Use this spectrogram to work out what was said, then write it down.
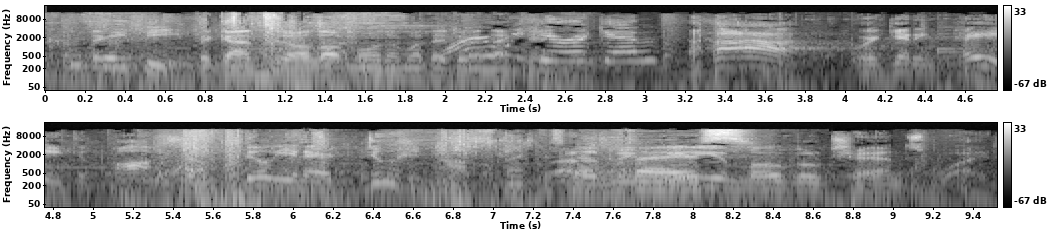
could they be? the guns do a lot more than what they do Why in are that we game. here again? Ha! We're getting paid to off some billionaire douche knob. Smack this guy That'd in be media mogul Chance Whyte.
